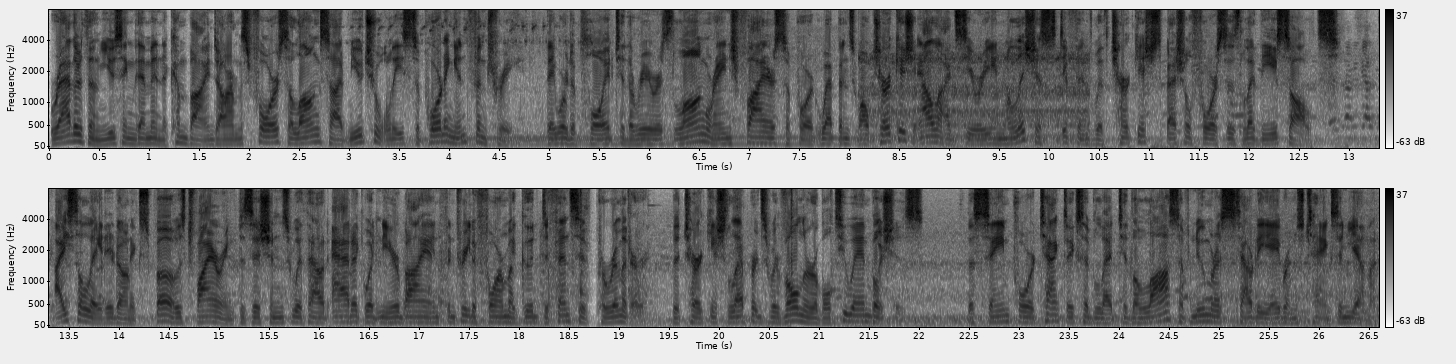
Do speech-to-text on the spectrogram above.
rather than using them in a combined arms force alongside mutually supporting infantry. They were deployed to the rear as long-range fire support weapons while Turkish allied Syrian militias stiffened with Turkish special forces led the assaults. Isolated on exposed firing positions without adequate nearby infantry to form a good defensive perimeter, the Turkish Leopards were vulnerable to ambushes. The same poor tactics have led to the loss of numerous Saudi Abrams tanks in Yemen.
